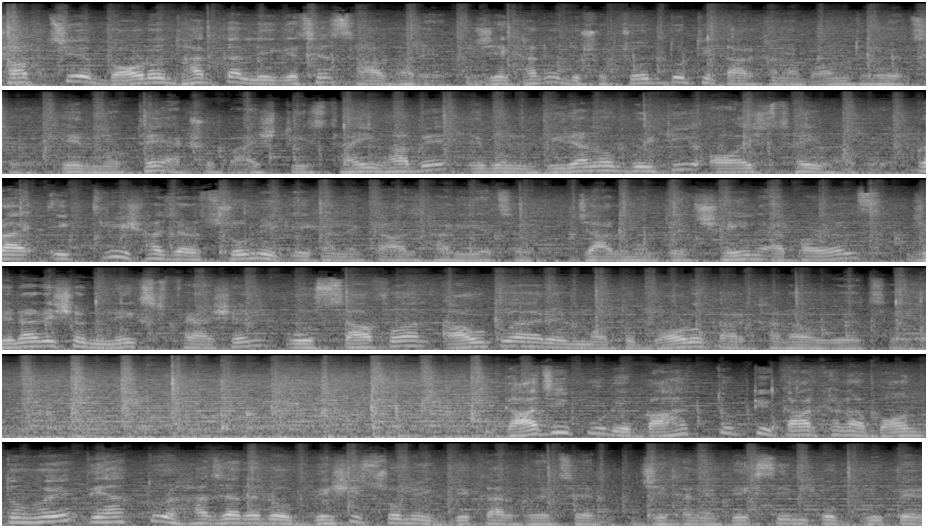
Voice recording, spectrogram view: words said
সবচেয়ে বড় ধাক্কা লেগেছে সাভারে, যেখানে দুশো চোদ্দটি কারখানা বন্ধ হয়েছে। এর মধ্যে একশো বাইশটি স্থায়ীভাবে এবং বিরানব্বইটি অস্থায়ীভাবে। প্রায় একত্রিশ হাজার শ্রমিক এখানে কাজ হারিয়েছে যার মধ্যে chain apparels generation next fashion ও সাফওয়ান আউটওয়্যারের মতো বড় কারখানাও রয়েছে। গাজীপুরে বাহাত্তরটি কারখানা বন্ধ হয়ে তেহাত্তর হাজারেরও বেশি শ্রমিক বেকার হয়েছেন, যেখানে বেক্সিমকো গ্রুপের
